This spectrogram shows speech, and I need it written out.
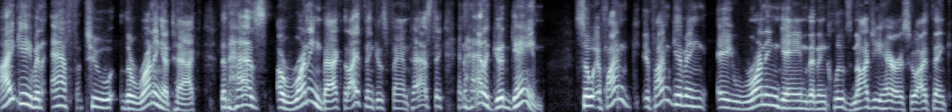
I gave an F to the running attack that has a running back that I think is fantastic and had a good game. So if I'm if I'm giving a running game that includes Najee Harris, who I think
